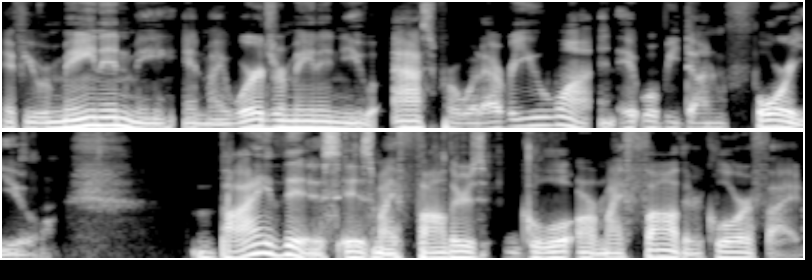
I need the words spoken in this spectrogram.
If you remain in me and my words remain in you, ask for whatever you want and it will be done for you. By this is my Father's glo- or my Father glorified,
